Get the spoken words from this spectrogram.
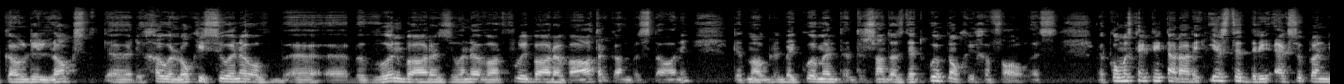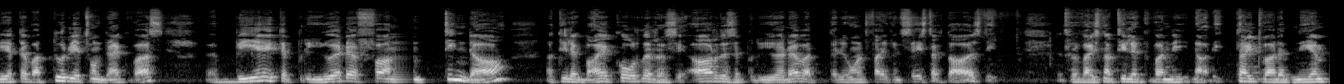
Goldilocks uh, die goue lokkie sone of uh, uh, bewoonbare sone waar vloeibare water kan bestaan nie. Dit maak dit bykomend interessant as dit ook nog die geval is. Nou kom ons kyk net na daardie eerste 3 eksoplanete wat toe reeds ontdek was. B het 'n periode van 10 dae, natuurlik baie korter as die aarde se periode wat 365 dae is. Die Dit verwys natuurlik van die na die tyd wat dit neem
